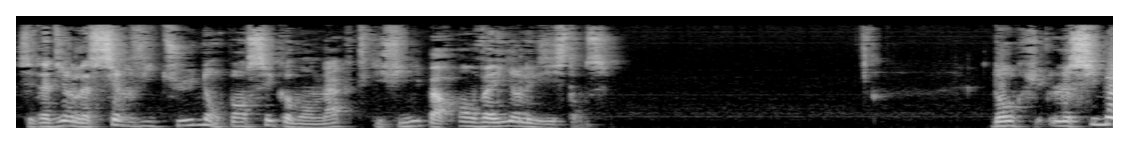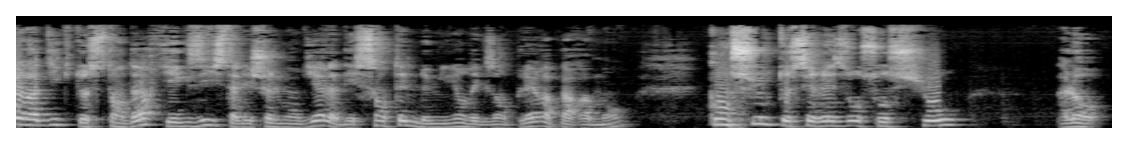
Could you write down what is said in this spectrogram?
c'est-à-dire la servitude en pensée comme en acte qui finit par envahir l'existence. Donc le cyberaddict standard, qui existe à l'échelle mondiale à des centaines de millions d'exemplaires apparemment, consulte ses réseaux sociaux. Alors,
